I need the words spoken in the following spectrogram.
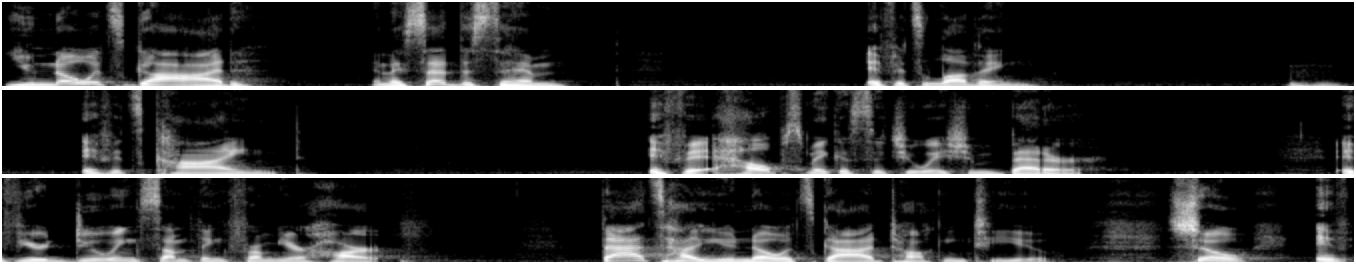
You know it's God. And I said this to him if it's loving, mm-hmm. if it's kind, if it helps make a situation better, if you're doing something from your heart, that's how you know it's God talking to you. So if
